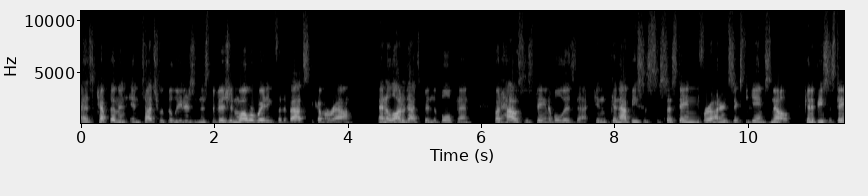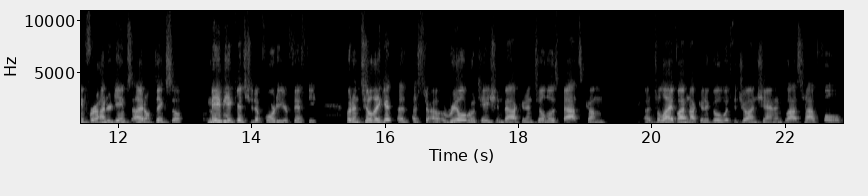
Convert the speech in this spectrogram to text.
has kept them in, in touch with the leaders in this division while we're waiting for the bats to come around. And a lot of that's been the bullpen. But how sustainable is that? Can can that be sus- sustained for 160 games? No. Can it be sustained for 100 games? I don't think so. Maybe it gets you to 40 or 50. But until they get a, a, a real rotation back and until those bats come uh, to life, I'm not going to go with the John Shannon glass half full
